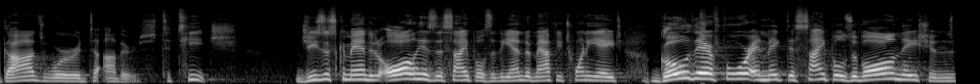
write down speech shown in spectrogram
God's word to others, to teach. Jesus commanded all his disciples at the end of Matthew 28 Go therefore and make disciples of all nations,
